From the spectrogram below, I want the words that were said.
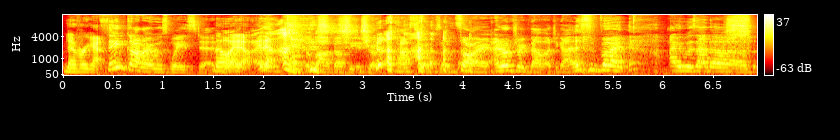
Never again. Thank God I was wasted. No, I know, I know. talked a lot about being drunk past two episodes. Sorry, I don't drink that much, guys. But I was at a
